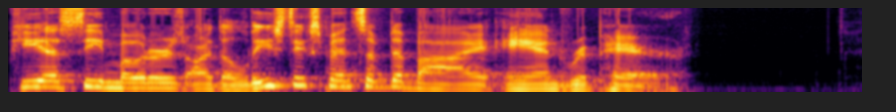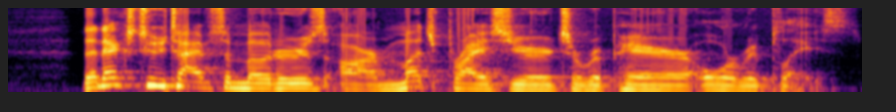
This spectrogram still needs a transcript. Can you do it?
PSC motors are the least expensive to buy and repair. The next two types of motors are much pricier to repair or replace.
